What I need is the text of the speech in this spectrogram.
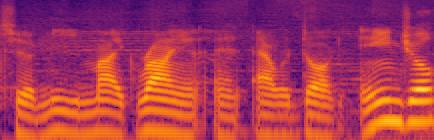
to me, Mike, Ryan, and our dog Angel.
